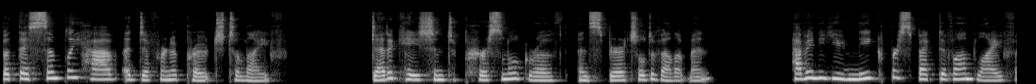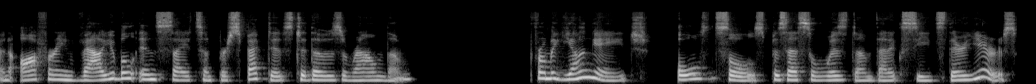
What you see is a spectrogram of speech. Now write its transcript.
but they simply have a different approach to life. Dedication to personal growth and spiritual development, having a unique perspective on life and offering valuable insights and perspectives to those around them. From a young age, old souls possess a wisdom that exceeds their years.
